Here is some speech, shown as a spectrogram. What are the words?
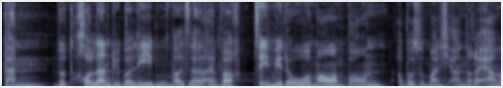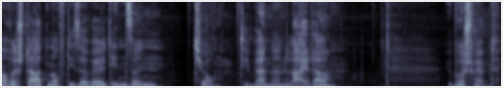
dann wird Holland überleben, weil sie halt einfach 10 Meter hohe Mauern bauen, aber so manch andere ärmere Staaten auf dieser Welt, Inseln, tjo, die werden dann leider überschwemmt.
